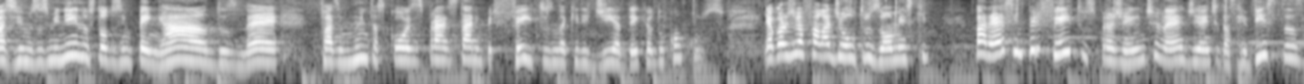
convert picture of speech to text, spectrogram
Nós vimos os meninos todos empenhados, né? Fazem muitas coisas para estarem perfeitos naquele dia D que é o do concurso. E agora a gente vai falar de outros homens que parecem perfeitos pra gente, né? Diante das revistas,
